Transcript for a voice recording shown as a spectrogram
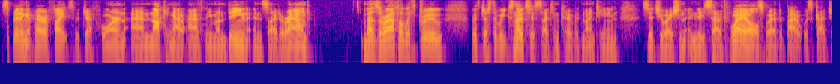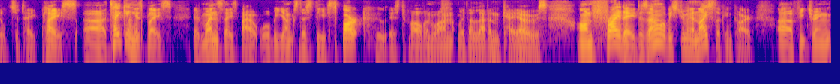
splitting a pair of fights with Jeff Horn, and knocking out Anthony Mundine inside a round. But Zerafa withdrew with just a week's notice, citing COVID-19 situation in New South Wales, where the bout was scheduled to take place. Uh, taking his place in Wednesday's bout will be youngster Steve Spark, who is 12 and 1 with 11 KOs. On Friday, DAZN will be streaming a nice-looking card uh, featuring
